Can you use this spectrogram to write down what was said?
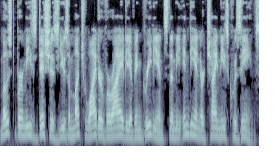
most Burmese dishes use a much wider variety of ingredients than the Indian or Chinese cuisines.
